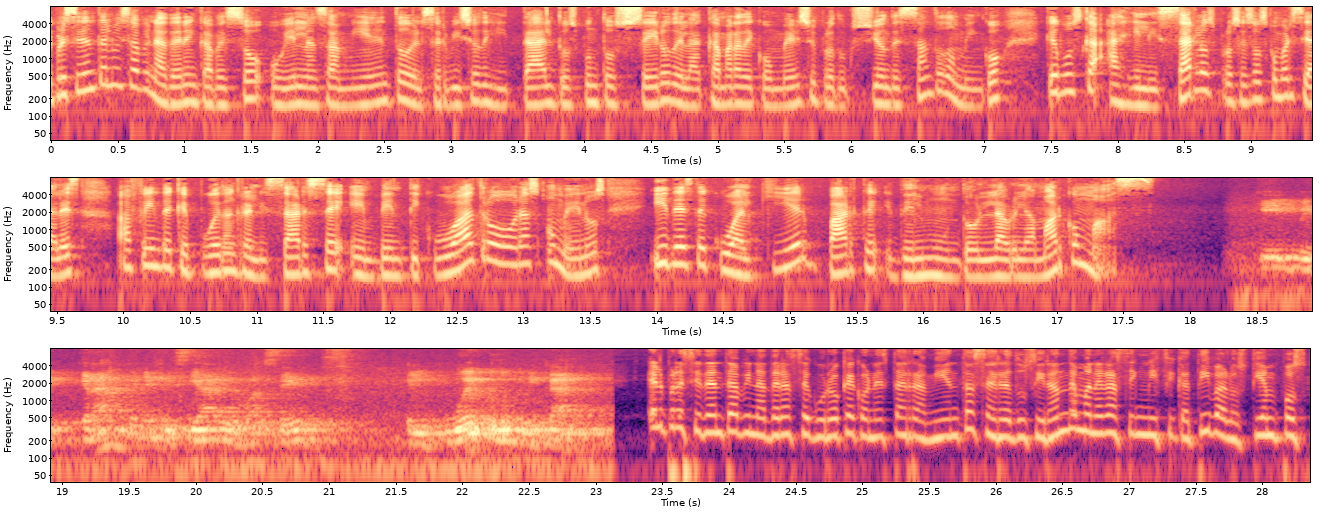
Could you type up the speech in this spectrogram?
El presidente Luis Abinader encabezó hoy el lanzamiento del Servicio Digital 2.0 de la Cámara de Comercio y Producción de Santo Domingo, que busca agilizar los procesos comerciales a fin de que puedan realizarse en 24 horas o menos y desde cualquier parte del mundo. Laura Marco más. El gran beneficiario va a ser el pueblo dominicano el presidente Abinader aseguró que con esta herramienta se reducirán de manera significativa los tiempos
